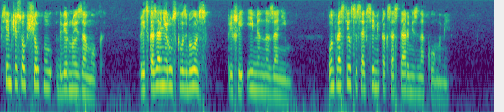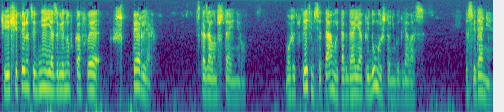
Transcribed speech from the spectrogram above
В семь часов щелкнул дверной замок. Предсказание русского сбылось, пришли именно за ним. Он простился со всеми, как со старыми знакомыми. «Через четырнадцать дней я загляну в кафе «Шперлер», — сказал он Штайнеру. Может, встретимся там, и тогда я придумаю что-нибудь для вас. До свидания.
